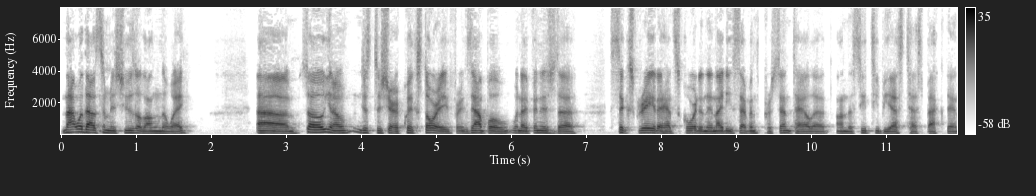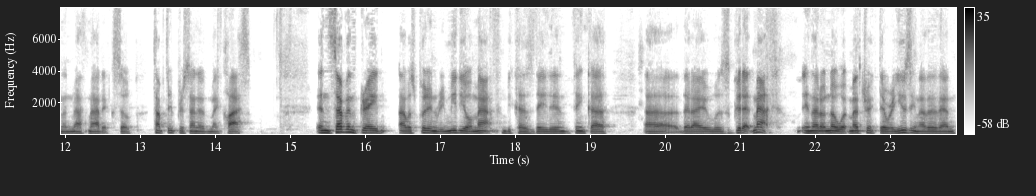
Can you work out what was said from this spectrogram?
not without some issues along the way. Um, so, you know, just to share a quick story, for example, when I finished the sixth grade, I had scored in the 97th percentile at, on the CTBS test back then in mathematics. So, top 3% of my class. In seventh grade, I was put in remedial math because they didn't think uh, uh, that I was good at math. And I don't know what metric they were using other than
